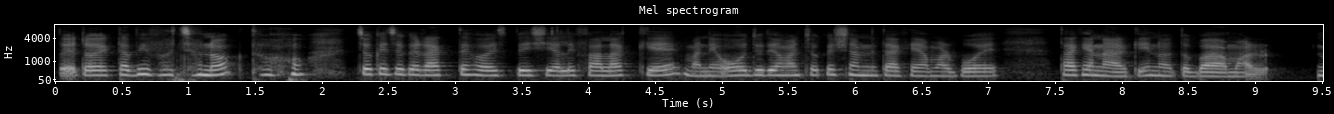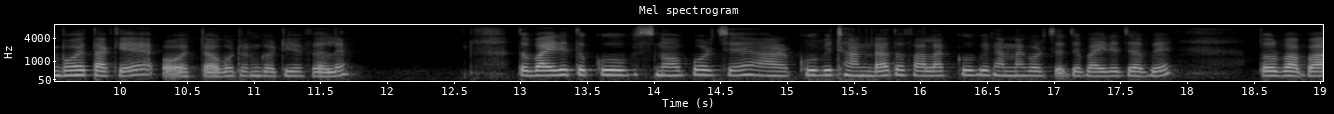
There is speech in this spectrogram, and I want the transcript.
তো এটাও একটা বিপজ্জনক। তো চোখে চোখে রাখতে হয় স্পেশালি ফালাককে। মানে ও যদি আমার চোখের সামনে থাকে, আমার বয়ে থাকে না আর কি নয়তো বা আমার ভয় থাকে, ও একটা অঘটন ঘটিয়ে ফেলে। তো বাইরে তো খুব স্নো পড়ছে আর খুবই ঠান্ডা, তো ফালাক খুবই কান্না করছে যে বাইরে যাবে। তোর বাবা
